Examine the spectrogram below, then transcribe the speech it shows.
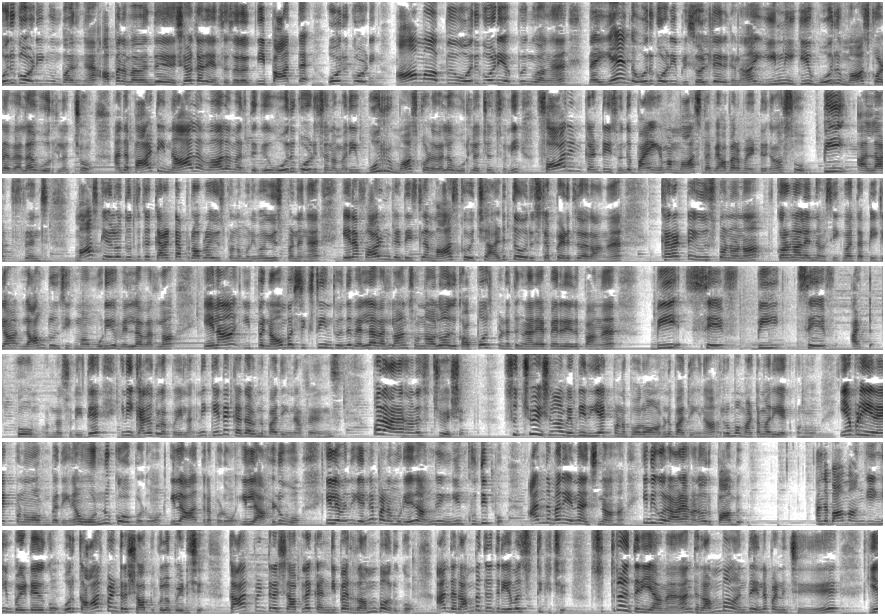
ஒரு கோடிங்கும் பாருங்க. அப்போ நம்ம வந்து சிவகதை சார் சொல்ல நீ பார்த்த ஒரு கோடி. ஆமா அப்பு ஒரு கோடி அப்புங்குவாங்க. நான் ஏன் இந்த ஒரு கோடி இப்படி சொல்லிட்டே இருக்கேன்னா இன்னைக்கு ஒரு மாஸ்கோட விலை ஒரு லட்சம். அந்த பாட்டி நாலு வாழை மரத்துக்கு ஒரு கோடி சொன்ன மாதிரி ஒரு மாஸ்கோட விலை ஒரு லட்சம் சொல்லி ஃபாரின் கண்ட்ரிஸ் வந்து பயங்கரமாக மாஸ்கில் வியாபாரம் பண்ணிட்டு இருக்காங்க. So be a lot friends mask எவ்வளோ தூரத்துக்கு கரெக்டாக ப்ராப்பராக யூஸ் பண்ண முடியுமோ யூஸ் பண்ணுங்க. ஏன்னா ஃபாரின் கண்ட்ரீஸில் மாஸ்க் வச்சு அடுத்த ஒரு ஸ்டெப் எடுத்து வராங்க. கரெக்டாக யூஸ் பண்ணோன்னா கொரோனாலேருந்து நம்ம சீக்கிரமாக தப்பிக்கலாம். லாக்டவுன் சீக்கிரமாக முடியும் வெளில வரலாம். ஏன்னா இப்போ நவம்பர் சிக்ஸ்டீன்த் வந்து வெளில வரலாம்னு சொன்னாலும் அதுக்கு அப்போ அப்போஸ் பண்ணுறதுக்கு நிறைய பேர் இருப்பாங்க. Be safe be safe at home அப்படின்னு சொல்லிட்டு. இன்னைக்கு கதைக்குள்ளே போயிடலாம். இன்னைக்கு என்ன கதை அப்படின்னு பார்த்தீங்கன்னா ஃப்ரெண்ட்ஸ் ஒரு அழகான சுச்சுவேஷன் சுச்சுவேஷன் நம்ம எப்படி ரியாக்ட் பண்ண போகிறோம் அப்படின்னு பார்த்தீங்கன்னா ரொம்ப மட்டமாக ரியாக்ட் பண்ணுவோம். எப்படி ரியாக்ட் பண்ணுவோம் அப்படின்னு பார்த்தீங்கன்னா ஒன்று கோவப்படுவோம் இல்லை ஆத்திரப்படுவோம் இல்லை அழுவோம் இல்லை வந்து என்ன பண்ண முடியாது அங்கே இங்கேயும் குதிப்போம். அந்த மாதிரி என்ன ஆச்சுன்னா இன்னைக்கு ஒரு அழகான ஒரு பாம்பு. அந்த பாம்பு அங்கேயும் இங்கேயும் போயிட்டே இருக்கும். ஒரு கார்பெண்டர் ஷாப்புக்குள்ளே போயிடுச்சு. கார்பெண்டர் ஷாப்பில் கண்டிப்பாக ரம்பம் இருக்கும். அந்த ரம்பத்தை தெரியாமல் சுற்றிக்குச்சு சுற்றுறது தெரியாமல் அந்த ரம்பம் வந்து என்ன பண்ணுச்சு?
